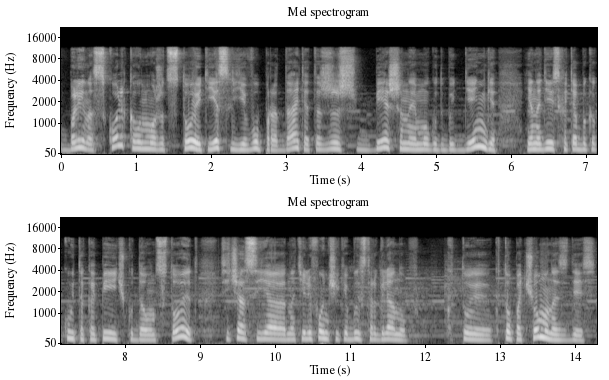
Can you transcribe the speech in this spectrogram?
Блин, а сколько он может стоить, если его продать? Это же ж бешеные могут быть деньги. Я надеюсь, хотя бы какую-то копеечку да он стоит. Сейчас я на телефончике быстро гляну, кто, кто почем у нас здесь.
